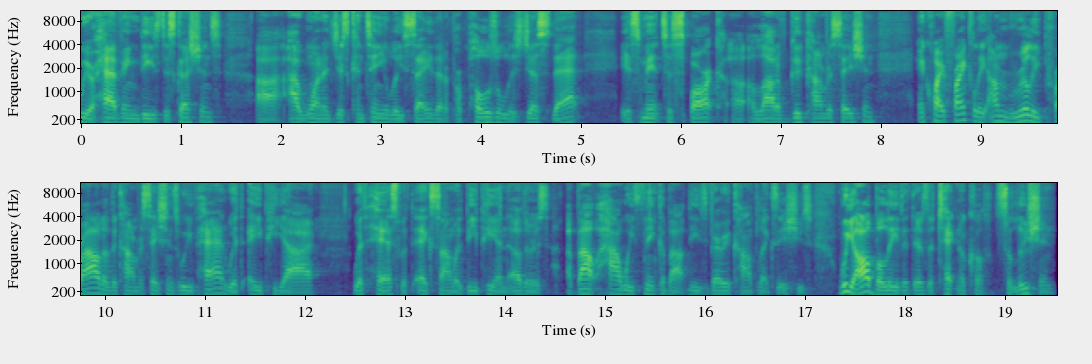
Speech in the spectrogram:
we are having these discussions. Uh, I want to just continually say that a proposal is just that. It's meant to spark uh, a lot of good conversation. And quite frankly, I'm really proud of the conversations we've had with API, with Hess, with Exxon, with BP, and others about how we think about these very complex issues. We all believe that there's a technical solution.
